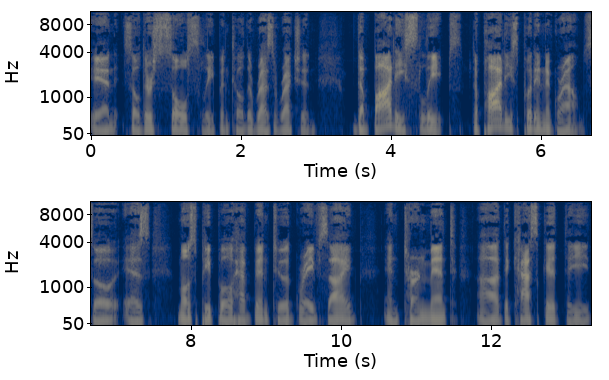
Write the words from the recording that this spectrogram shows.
And so there's soul sleep until the resurrection. The body sleeps, the body's put in the ground. So, as most people have been to a graveside, internment, uh, the casket, the,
